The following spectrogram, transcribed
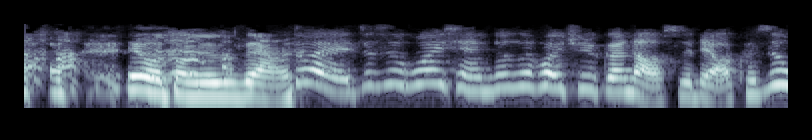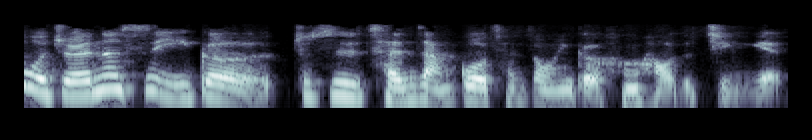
因为我同学是这样。对，就是我以前就是会去跟老师聊，可是我觉得那是一个就是成长过程中一个很好的经验，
